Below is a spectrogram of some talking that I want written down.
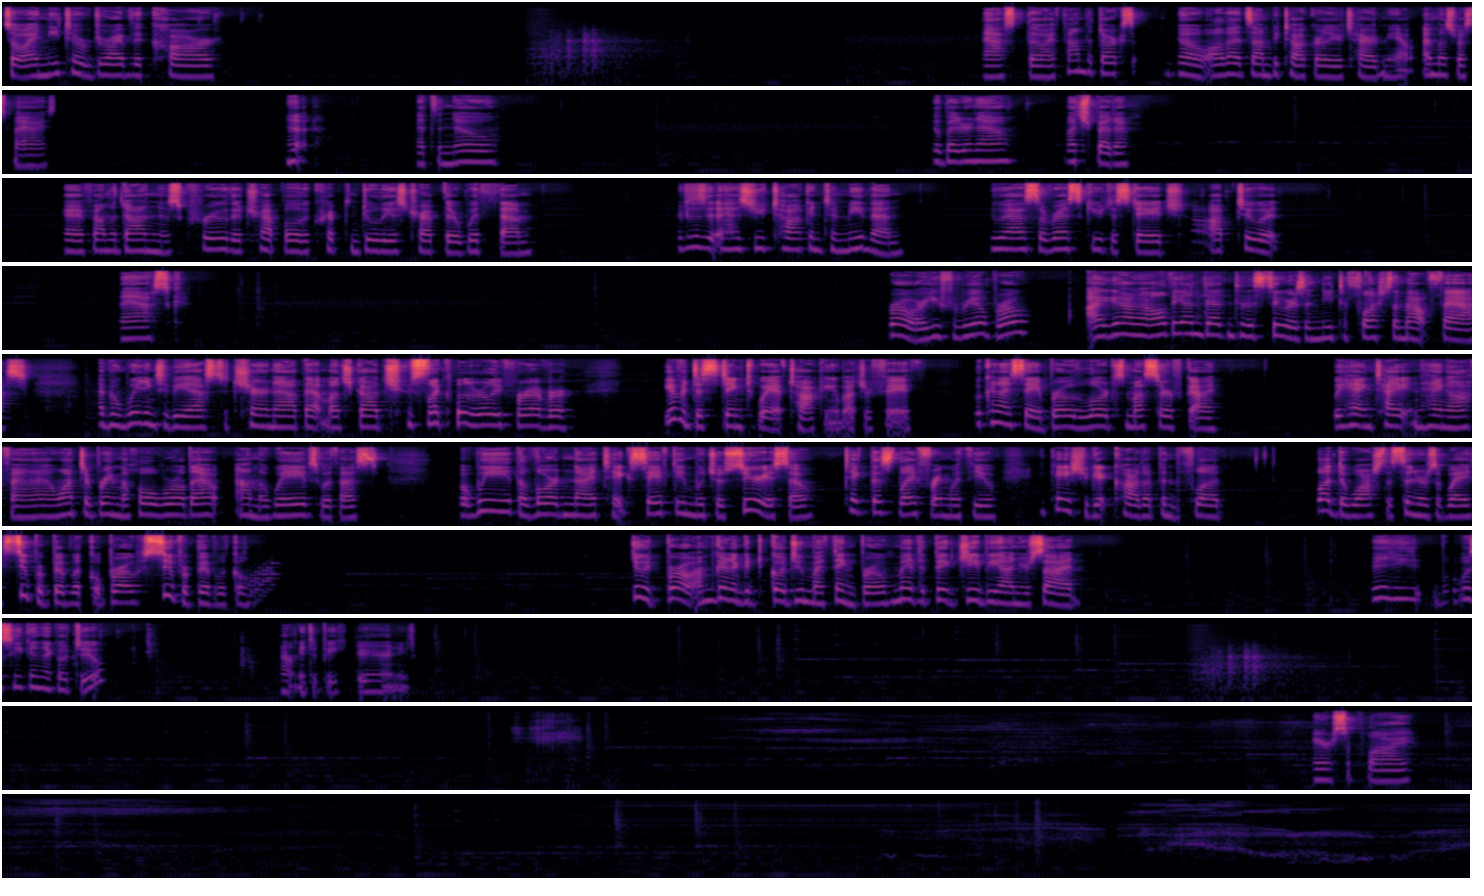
So I need to drive the car. Mask, though. I found the dark... No, all that zombie talk earlier tired me out. I must rest my eyes. That's a no. Feel better now? Much better. Okay, I found the Don and his crew. They're trapped below the crypt and Dooley is trapped there with them. Where does it has you talking to me then? You asked the rescue to stage? Up to it. Mask. Bro, are you for real, bro? I got all the undead into the sewers and need to flush them out fast. I've been waiting to be asked to churn out that much god juice like literally forever. You have a distinct way of talking about your faith. What can I say, bro? The Lord's my surf guy. We hang tight and hang off, and I want to bring the whole world out on the waves with us. But we, the Lord and I, take safety mucho serioso. Take this life ring with you, in case you get caught up in the flood. Blood to wash the sinners away. Super biblical, bro. Super biblical. Dude, bro, I'm gonna go do my thing, bro. May the big G be on your side. What he- what was he gonna go do? I don't need to be here, I need to air supply.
